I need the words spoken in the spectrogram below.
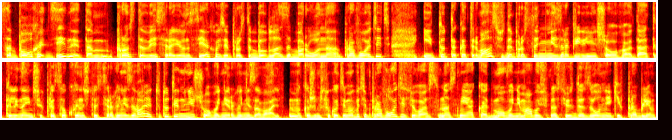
за паўгадзіны там просто весь район раён съехаўся просто была забарона праводзіць і тут так атрымалася что просто не зрабілі нічога да? Так калі на іншых пляцоўках на штосьці арганізавалі то тут і на нічога не арганізавалі мы кажем слухайте мы будем праводзіць у вас у нас ніякай адмовы няма вось у нас ёсць дазвол ніякіх праблем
